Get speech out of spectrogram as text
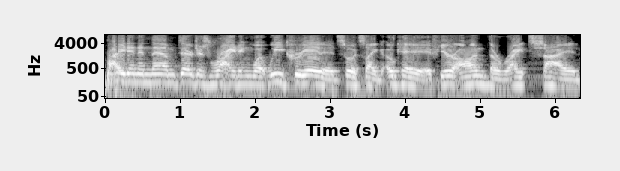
Biden and them, they're just writing what we created. So it's like, okay, if you're on the right side.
